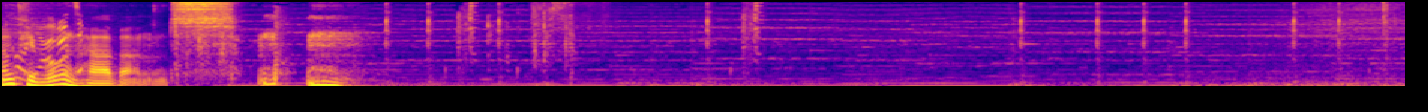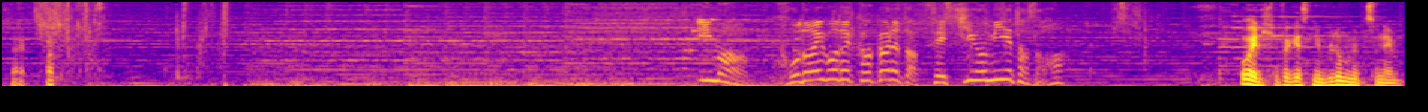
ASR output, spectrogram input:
Irgendwie wohlhabend. Nein, okay. 今古代語で書かれた石碑が見えたぞ Oh, wait, ich habe vergessen, die Blumen mitzunehmen.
